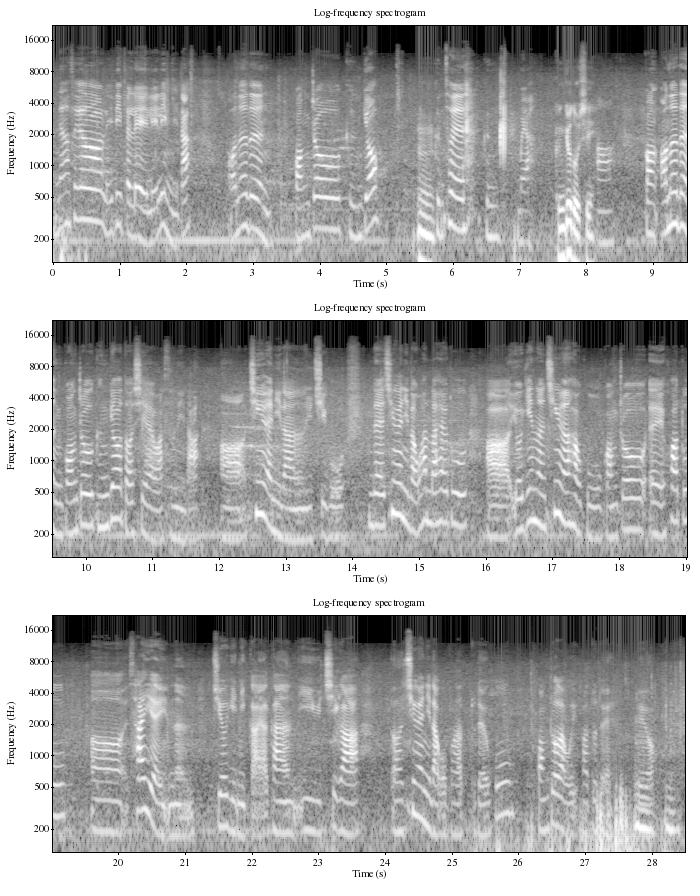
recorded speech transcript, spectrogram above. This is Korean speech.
안녕하세요. 레디 벨레 릴리입니다. 오늘은 광저우 근교 응. 근처에 근 뭐야? 근교 도시. 어, 광, 오늘은 광저우 근교 도시에 왔습니다. 어, 칭유엔이라는 위치고, 근데 칭유엔이라고 한다 해도 아, 여기는 칭유엔하고 광저우의 화도 어, 사이에 있는 지역이니까 약간 이 위치가 어, 칭유엔이라고 봐도 되고 광저우라고 봐도 돼- 돼요. 음.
